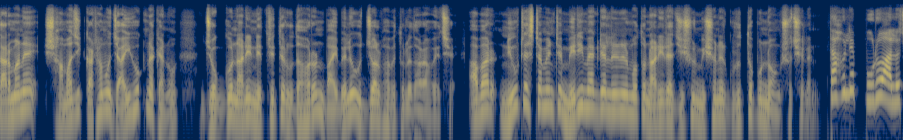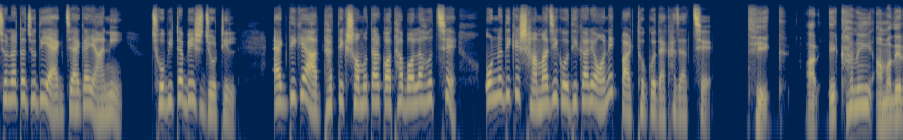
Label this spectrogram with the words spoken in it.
তার মানে সামাজিক কাঠামো যাই হোক না কেন, যোগ্য নারী নেতৃত্বের উদাহরণ বাইবেলেও উজ্জ্বলভাবে তুলে ধরা হয়েছে। আবার নিউ টেস্টামেন্টে মেরি ম্যাকডালেনের মতো নারীরা যিশুর মিশনের গুরুত্বপূর্ণ অংশ ছিলেন। তাহলে পুরো আলোচনাটা যদি এক জায়গায় আনি, ছবিটা বেশ জটিল। একদিকে আধ্যাত্মিক সমতার কথা বলা হচ্ছে অন্যদিকে সামাজিক অধিকারে অনেক পার্থক্য দেখা যাচ্ছে। ঠিক। আর এখানেই আমাদের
